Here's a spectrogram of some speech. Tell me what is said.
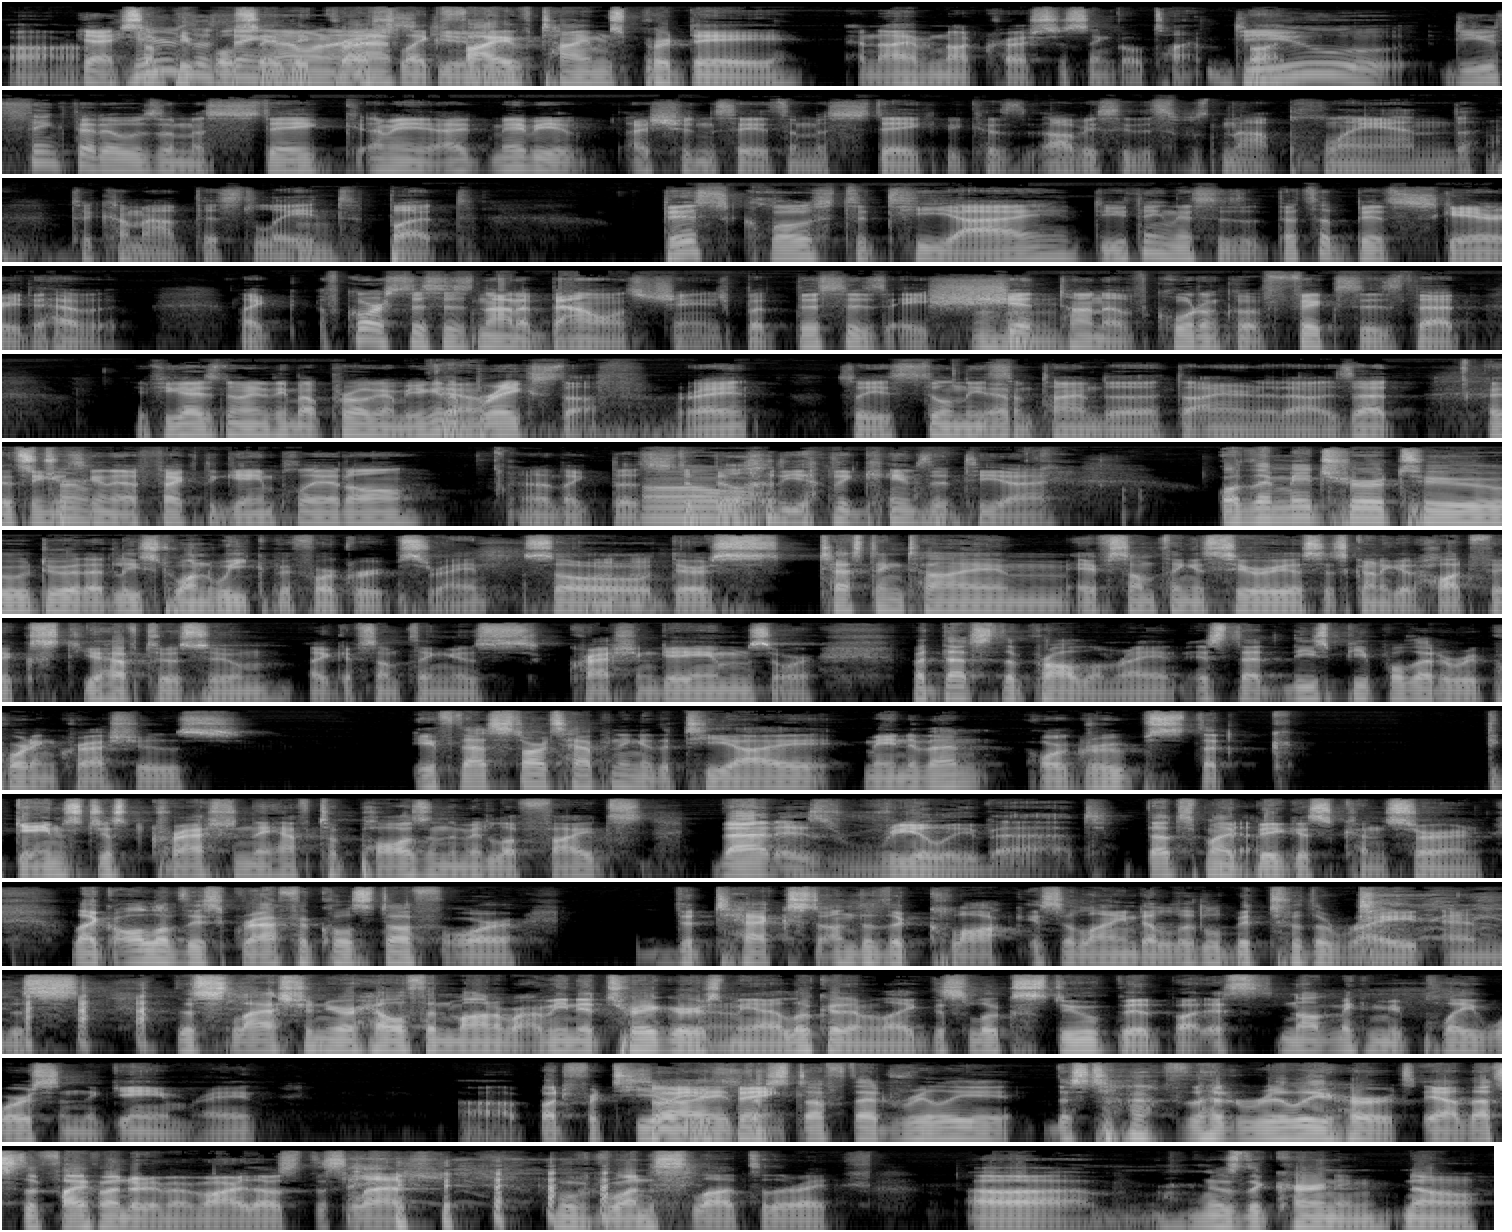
Uh, Yeah, some here's the people say I they crash like you. five times per day, and I have not crashed a single time. do But- you do you think that it was a mistake? I mean, I, maybe I shouldn't say it's a mistake because obviously this was not planned to come out this late. Mm. But this close to Ti, do you think this is that's a bit scary to have? Like, of course, this is not a balance change, but this is a shit Mhm. ton of quote unquote fixes that, if you guys know anything about programming, you're gonna Yeah. break stuff, right? So you still need Yep. some time to, to iron it out. Is that It's think true. it's going to affect the gameplay at all? Uh, like the Oh. stability of the games at TI? Well, they made sure to do it at least one week before groups, right? So Mhm. there's testing time. If something is serious, it's going to get hot fixed. You have to assume, like if something is crashing games, or but that's the problem, right? Is that these people that are reporting crashes, if that starts happening at the TI main event or groups, that c- the games just crash and they have to pause in the middle of fights, that is really bad. That's my Yeah. biggest concern. Like all of this graphical stuff or the text under the clock is aligned a little bit to the right and this the slash in your health and mana bar. I mean, it triggers Yeah. me. I look at them like this looks stupid, but it's not making me play worse in the game, right? Uh, but for TI, So the stuff that really the stuff that really hurts. Yeah, that's the 500 MMR. That was the slash moved one slot to the right. Um, it was the kerning. No,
